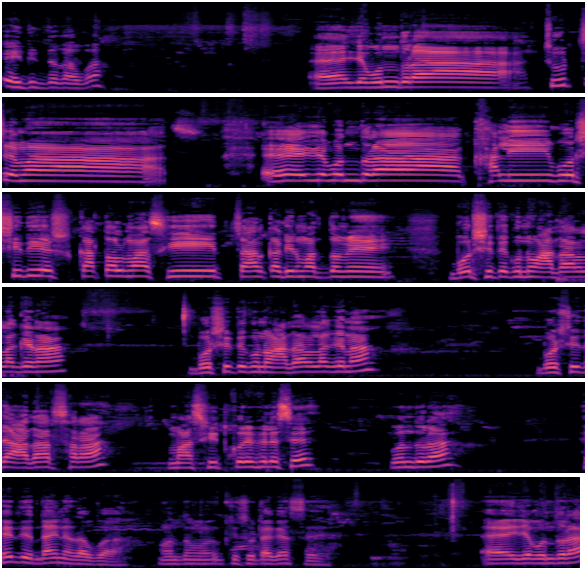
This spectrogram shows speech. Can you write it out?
এই দিক দা যাও গা। এই যে বন্ধুরা, ছুটছে মাছ। এই যে বন্ধুরা, খালি বড়শি দিয়ে কাতল মাছ হিট চার কাঠির মাধ্যমে। বড়শিতে কোনো আধার লাগে না। বড়শিতে কোনো আধার লাগে না। বড়শিতে আদার ছাড়া মাছ হিট করে ফেলেছে। বন্ধুরা দিক নাই না যাওগা অন্তত কিছুটা গেছে এই যে বন্ধুরা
